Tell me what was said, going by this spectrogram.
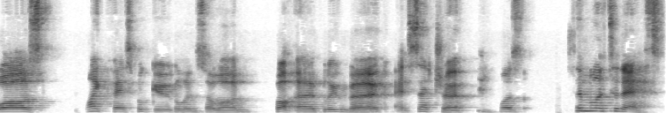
was like Facebook, Google, and so on, but uh, Bloomberg, etc., was similar to this.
